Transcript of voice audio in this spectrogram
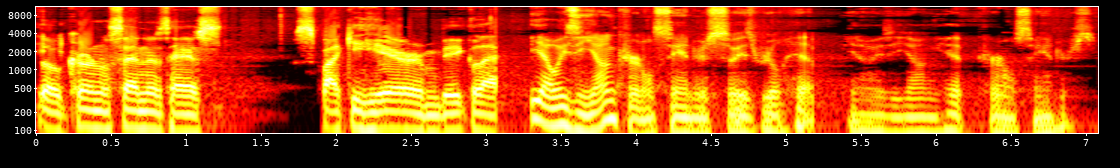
So Colonel Sanders has spiky hair and big glass. Yeah, well, he's a young Colonel Sanders, so he's real hip. You know, he's a young hip Colonel Sanders.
